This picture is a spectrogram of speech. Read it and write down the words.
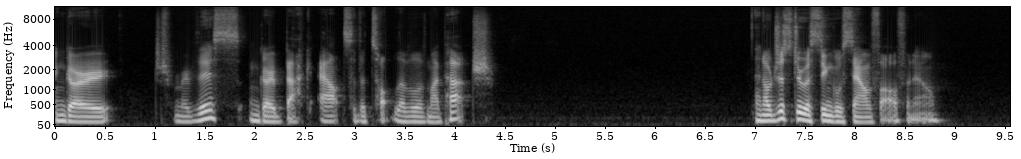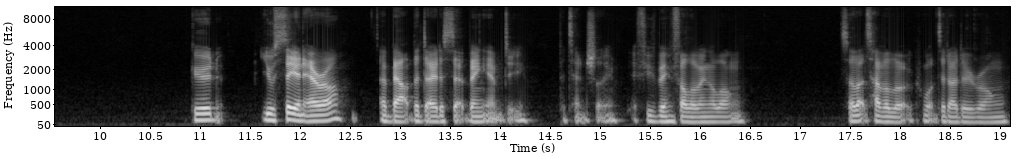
and go, just remove this and go back out to the top level of my patch. And I'll just do a single sound file for now. Good. You'll see an error about the dataset being empty, potentially, if you've been following along. So let's have a look. What did I do wrong?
